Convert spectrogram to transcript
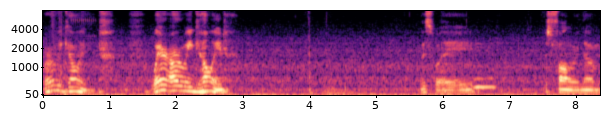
Where are we going? Where are we going? This way. Just following them.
